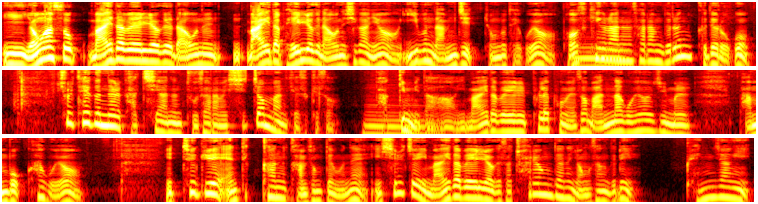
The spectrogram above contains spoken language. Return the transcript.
이 영화 속 마이다 베일역에 나오는 마이다 베일역이 나오는 시간이요 2분 남짓 정도 되고요. busking을 음. 하는 사람들은 그대로고 출퇴근을 같이 하는 두 사람의 시점만 계속해서 음. 바뀝니다. 이 마이다 베일 플랫폼에서 만나고 헤어짐을 반복하고요. 이 특유의 앤틱한 감성 때문에 이 실제 이 마이다 베일역에서 촬영되는 영상들이 굉장히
